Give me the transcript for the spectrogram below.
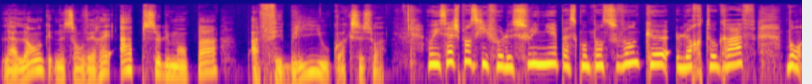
La langue ne s'enverrait absolument pas affaibli ou quoi que ce soit. Oui, ça je pense qu'il faut le souligner parce qu'on pense souvent que l'orthographe, bon,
